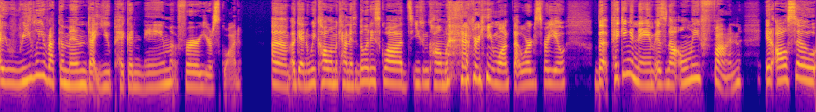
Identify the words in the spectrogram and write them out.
I really recommend that you pick a name for your squad. Um, again, we call them accountability squads. You can call them whatever you want that works for you. But picking a name is not only fun, it also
